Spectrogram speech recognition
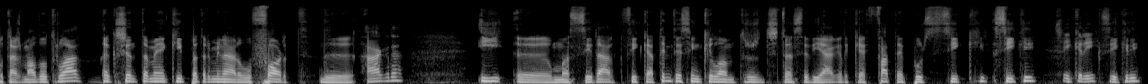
o Taj Mahal do outro lado. Acrescento também aqui, para terminar, o Forte de Agra e eh, uma cidade que fica a 35 km de distância de Agra, que é Fatehpur Sikri, Sikri, Sikri. Sikri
